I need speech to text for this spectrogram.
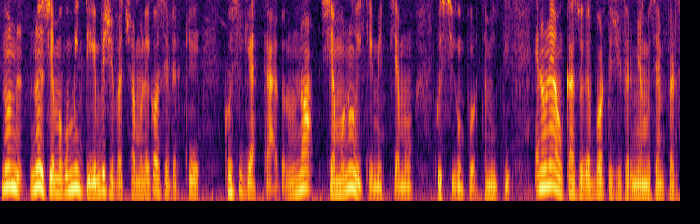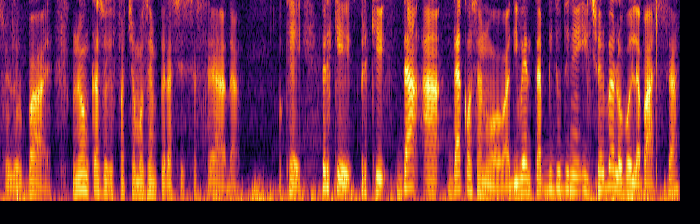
Non, noi siamo convinti che invece facciamo le cose perché così che accadono, no, siamo noi che mettiamo questi comportamenti e non è un caso che a volte ci fermiamo sempre al solito bar, non è un caso che facciamo sempre la stessa strada, ok? Perché? Perché da, a, da cosa nuova diventa abitudine, il cervello poi la passa,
